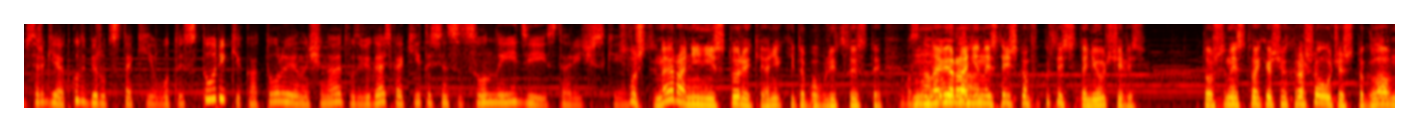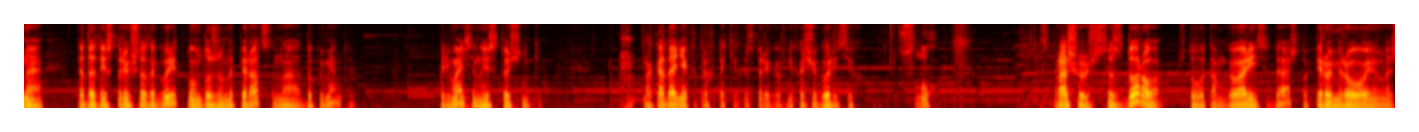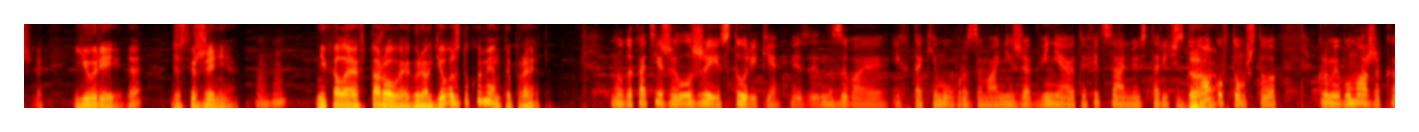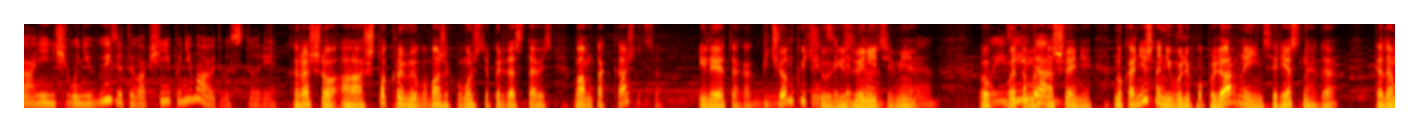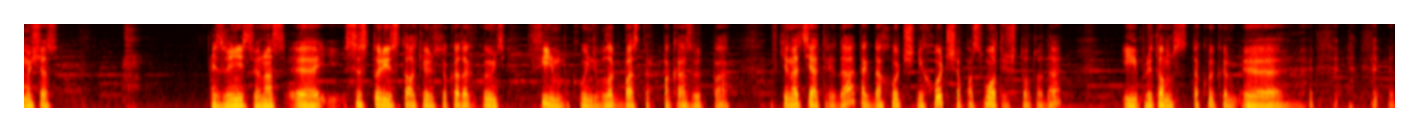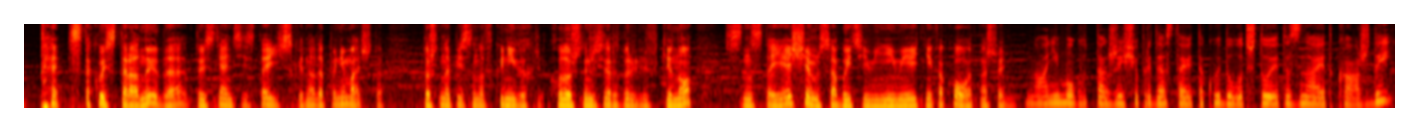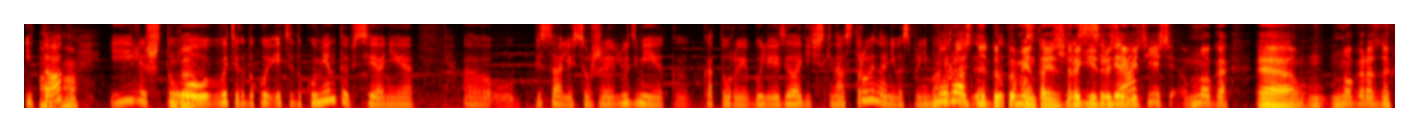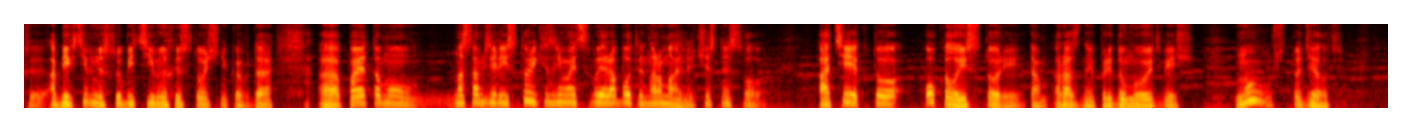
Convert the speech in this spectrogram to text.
Сергей, откуда берутся такие вот историки, которые начинают выдвигать какие-то сенсационные идеи исторические? Слушайте, наверное, они не историки, они какие-то публицисты. основном, наверное, да. они на историческом факультете-то не учились. Потому что на истфаке очень хорошо учат, что главное, когда ты историк что-то говорит, ну, он должен опираться на документы. Понимаете, на источники. А когда некоторых таких историков, не хочу говорить их вслух, спрашиваешь, все здорово, что вы там говорите, да, что Первую мировую войну начали евреи, да, для свержения угу. Николая II. Я говорю, а где у вас документы про это? Ну так а те же лжеисторики, называя их таким образом, они же обвиняют официальную историческую да. науку в том, что кроме бумажек они ничего не выйдет и вообще не понимают в истории. Хорошо, а что кроме бумажек вы можете предоставить? Вам так кажется? Или это как печенка ну, чую, извините да, меня, да. в идее, этом да. отношении? Ну, конечно, они были популярные и интересные, да? Когда мы сейчас Извините, у нас э, с историей сталкиваемся только когда какой-нибудь фильм, какой-нибудь блокбастер показывают по, в кинотеатре, да, тогда хочешь не хочешь, а посмотришь что-то, да, и при том с такой, э, с такой стороны, да, то есть антиисторической, надо понимать, что то, что написано в книгах художественной литературы или в кино, с настоящими событиями не имеет никакого отношения. Но они могут также еще предоставить такой довод, что это знает каждый и ага. так, или что да. в этих доку эти документы все они писались уже людьми, которые были идеологически настроены, они воспринимали... Ну, разные документы есть, дорогие себя. друзья, ведь есть много, э, много разных объективных, субъективных источников, да, э, поэтому, на самом деле, историки занимаются своей работой нормально, честное слово. А те, кто около истории, там, разные придумывают вещи, ну, что делать?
